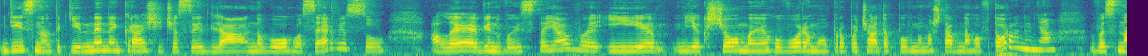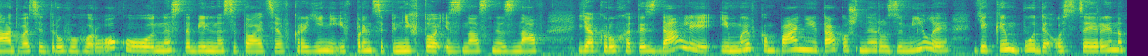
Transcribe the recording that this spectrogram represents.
дійсно такі не найкращі часи для нового сервісу, але він вистояв. І якщо ми говоримо про початок повномасштабного вторгнення, весна 22-го року, нестабільна ситуація в країні, і в принципі ніхто із нас не знав, як рухатись далі. І ми в компанії також не розуміли, яким буде ось цей ринок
